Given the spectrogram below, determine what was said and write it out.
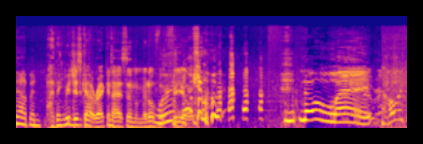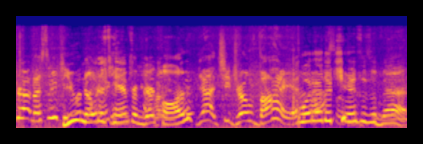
Happened? Just happened? I think we just got recognized in the middle of the field. no way. Holy crap, nice to meet you. You What noticed him from your car? Yeah, she drove by. What are the chances of that?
